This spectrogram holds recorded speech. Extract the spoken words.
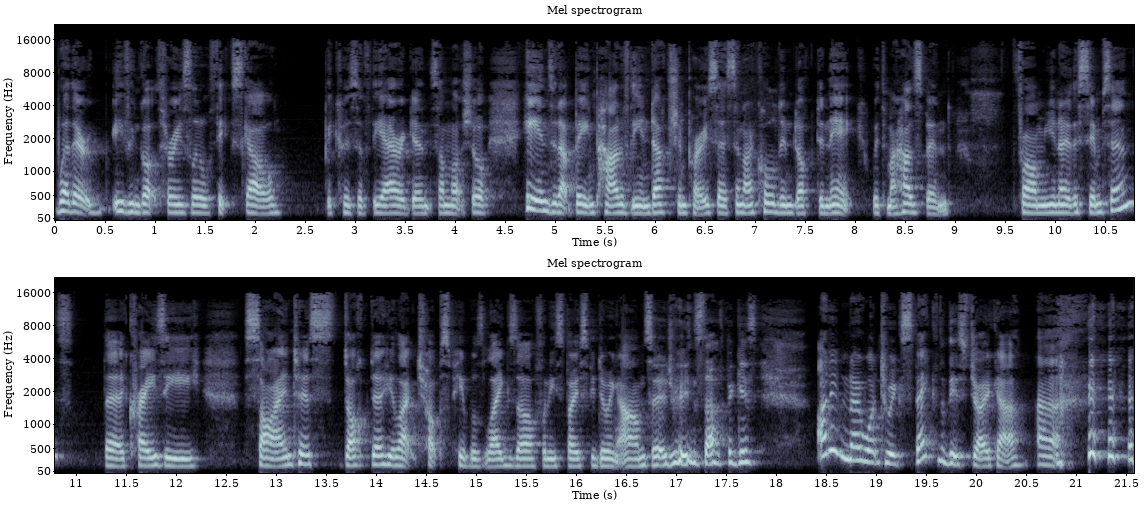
whether it even got through his little thick skull because of the arrogance. I'm not sure. He ended up being part of the induction process, and I called him Dr. Nick with my husband from, you know, The Simpsons, the crazy scientist doctor who like chops people's legs off when he's supposed to be doing arm surgery and stuff because I didn't know what to expect with this Joker. Uh,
